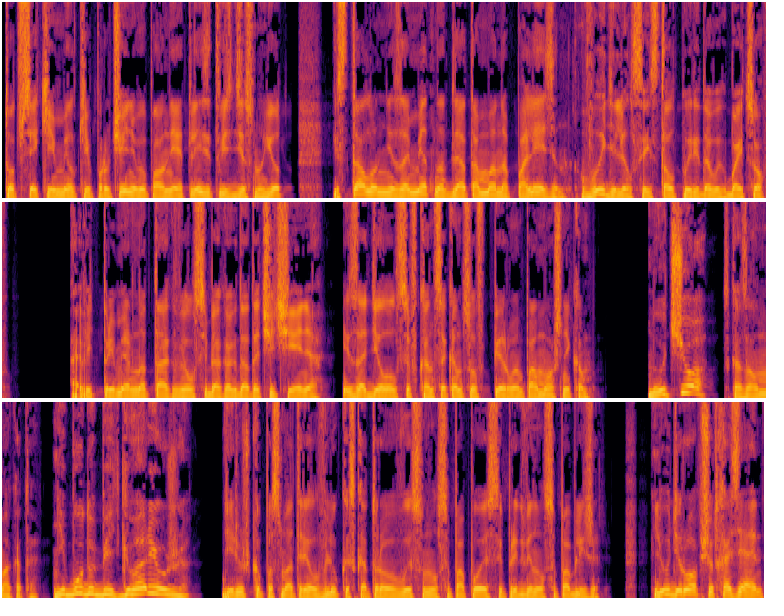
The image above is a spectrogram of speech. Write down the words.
Тот всякие мелкие поручения выполняет, лезет везде, снует, и стал он незаметно для атамана полезен, выделился из толпы рядовых бойцов. А ведь примерно так вел себя когда-то Чеченя и заделался в конце концов первым помощником. «Ну чё?» — сказал Макота. «Не буду бить, говори уже!» Дерюшка посмотрел в люк, из которого высунулся по пояс и придвинулся поближе. «Люди ропщут, хозяин.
